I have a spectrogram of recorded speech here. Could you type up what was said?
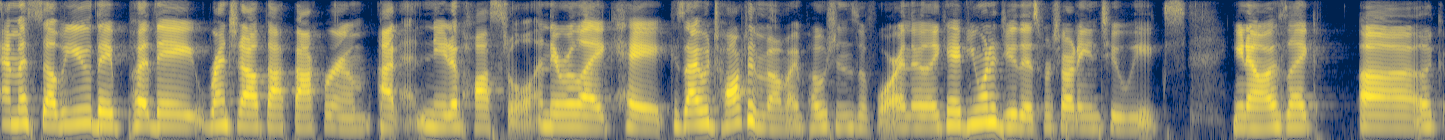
MSW, they put they rented out that back room at Native Hostel, and they were like, "Hey," because I would talk to them about my potions before, and they're like, "Hey, if you want to do this, we're starting in two weeks." You know, I was like, "Uh, like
